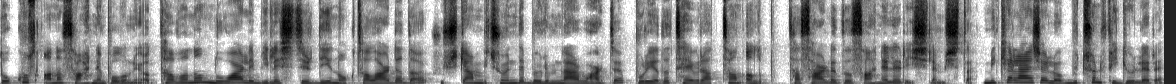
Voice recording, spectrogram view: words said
9 ana sahne bulunuyor. Tavanın duvarla birleştirdiği noktalarda da üçgen biçiminde bölümler vardı. Buraya da Tevrat'tan alıp tasarladığı sahneleri işlemişti. Michelangelo bütün figürleri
